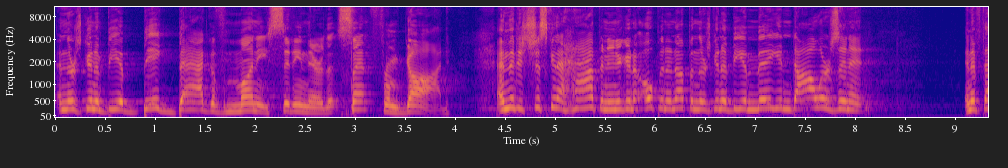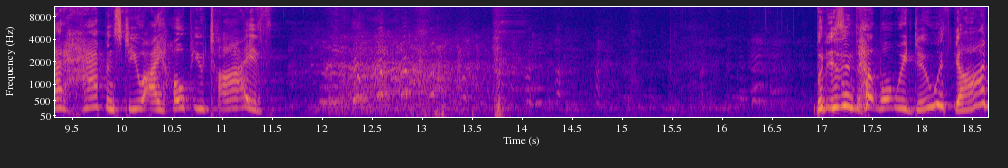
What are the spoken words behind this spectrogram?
and there's going to be a big bag of money sitting there that's sent from God. And that it's just going to happen and you're going to open it up and there's going to be a million dollars in it. And if that happens to you, I hope you tithe. But isn't that what we do with God?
